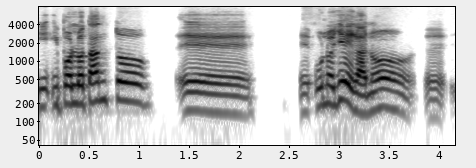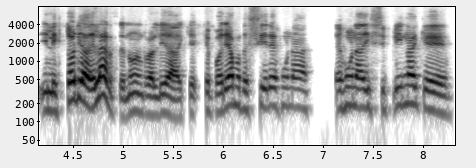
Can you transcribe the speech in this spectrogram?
y, por lo tanto, uno llega, ¿no? y la historia del arte, ¿no? En realidad, que, podríamos decir es una, es una disciplina que,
